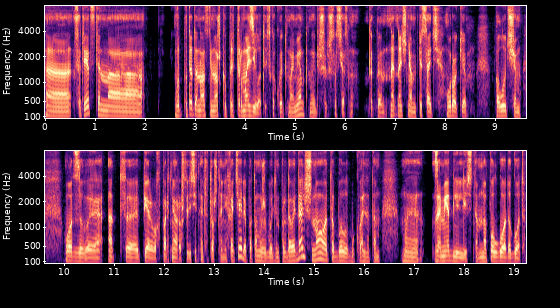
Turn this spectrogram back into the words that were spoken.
Э, соответственно, вот, вот это нас немножко притормозило. То есть в какой-то момент мы решили, что сейчас мы тогда начнем писать уроки, получим отзывы от э, первых партнеров, что действительно это то, что они хотели, потом уже будем продавать дальше, но это было буквально там, мы замедлились там на полгода-год.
